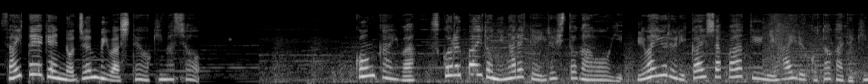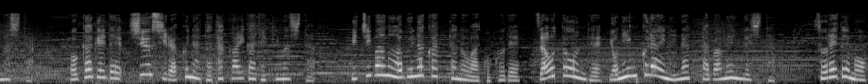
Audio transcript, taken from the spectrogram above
最低限の準備はしておきましょう。今回はスコルパイドに慣れている人が多い、いわゆる理解者パーティーに入ることができました。おかげで終始楽な戦いができました。一番危なかったのはここで、ザオトーンで4人くらいになった場面でした。それでも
